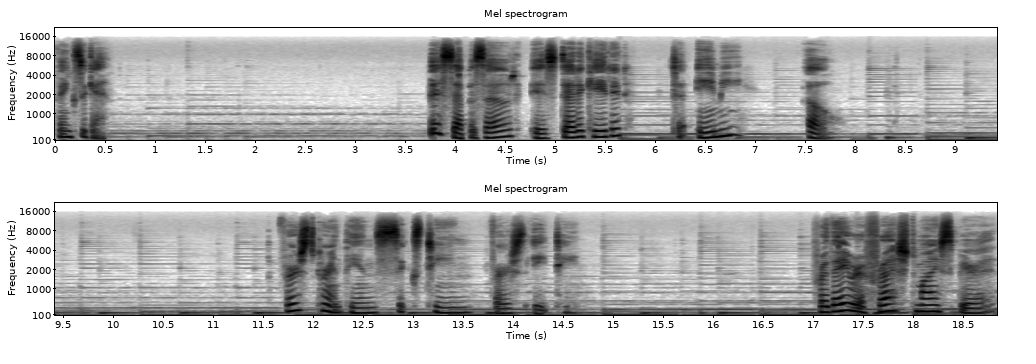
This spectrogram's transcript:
Thanks again. This episode is dedicated to Amy O. 1 Corinthians 16, verse 18. For they refreshed my spirit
